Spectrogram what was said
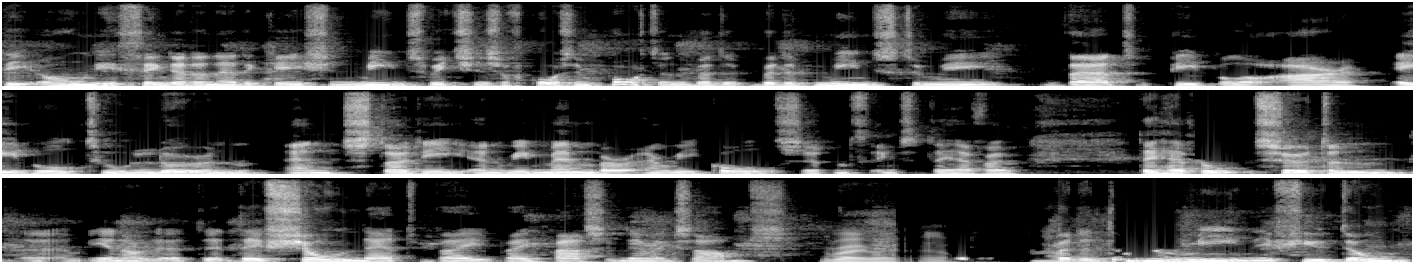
the only thing that an education means, which is of course important, but it, but it means to me that people are able to learn and study and remember and recall certain things. They have a they have a certain, uh, you know, they've shown that by by passing their exams. Right, right, yeah. But it doesn't mean if you don't,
